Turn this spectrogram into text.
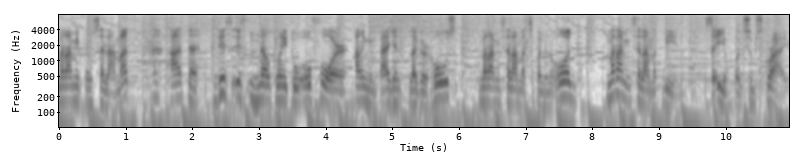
Marami pong salamat at this is Nel2204 ang inyong pageant vlogger host. Maraming salamat sa panonood. Maraming salamat din sa iyong pag-subscribe.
